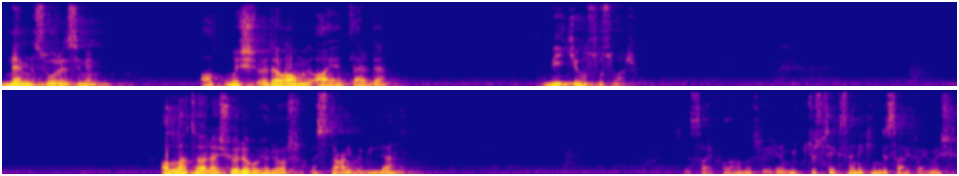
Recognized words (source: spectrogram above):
Neml suresinin 60 ve devamı ayetlerde bir iki husus var. Allah Teala şöyle buyuruyor. Estaizu billah. Size sayfalarını da söyleyeyim. 382. sayfaymış.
